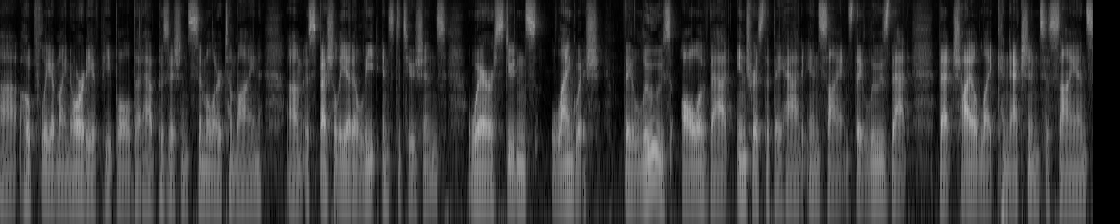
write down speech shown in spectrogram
uh, hopefully a minority of people that have positions similar to mine, um, especially at elite institutions where students languish. They lose all of that interest that they had in science. They lose that that childlike connection to science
